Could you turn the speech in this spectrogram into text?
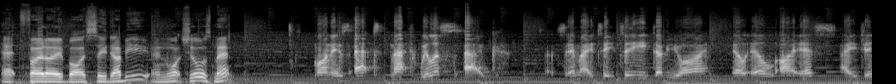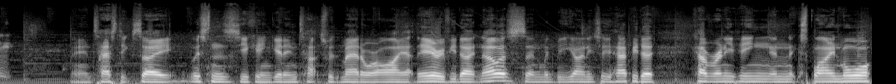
at photo by CW. And what's yours, Matt? Mine is at Matt Willis Ag. That's M A T T W I L L I S A G. Fantastic. So, listeners, you can get in touch with Matt or I out there if you don't know us, and we'd be only too happy to cover anything and explain more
